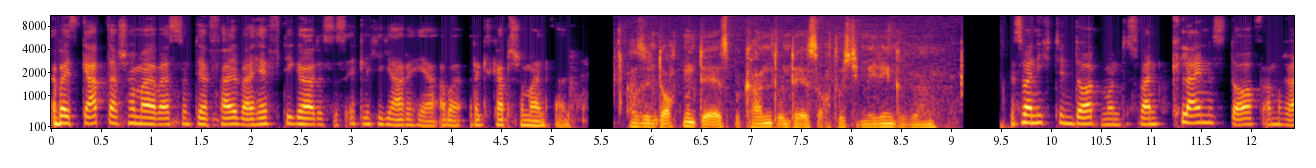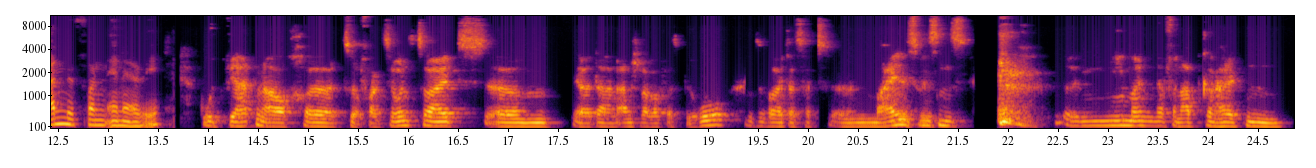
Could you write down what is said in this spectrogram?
aber es gab da schon mal was und der Fall war heftiger. Das ist etliche Jahre her, aber da gab es schon mal einen Fall. Also in Dortmund, der ist bekannt und der ist auch durch die Medien gegangen. Es war nicht in Dortmund, es war ein kleines Dorf am Rande von NRW. Gut, wir hatten auch äh, zur Fraktionszeit ähm, ja da einen Anschlag auf das Büro und so weiter. Das hat äh, meines Wissens äh, niemanden davon abgehalten,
